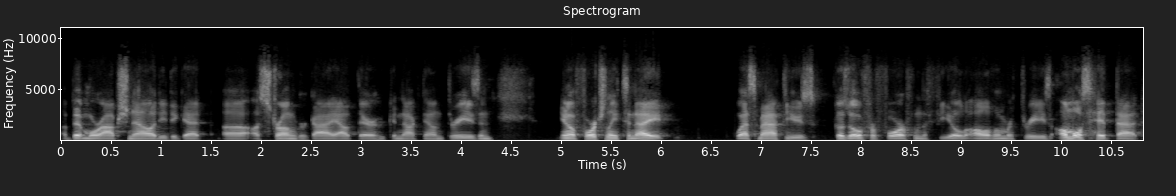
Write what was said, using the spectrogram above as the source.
a bit more optionality to get uh, a stronger guy out there who can knock down threes. And you know, fortunately tonight, Wes Matthews goes 0 for 4 from the field. All of them are threes. Almost hit that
